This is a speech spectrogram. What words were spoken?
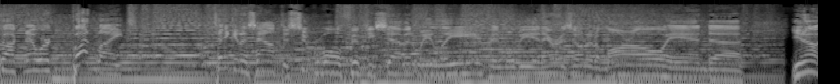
Sports Talk Network, Bud Light, taking us out to Super Bowl 57. We leave and we'll be in Arizona tomorrow. And, uh, you know,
